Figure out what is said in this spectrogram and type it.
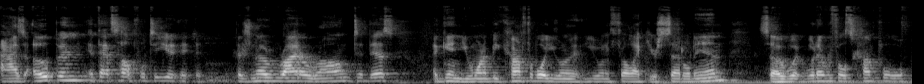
eyes open, if that's helpful to you. It, it, there's no right or wrong to this. Again, you want to be comfortable. You want to you want to feel like you're settled in. So whatever feels comfortable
